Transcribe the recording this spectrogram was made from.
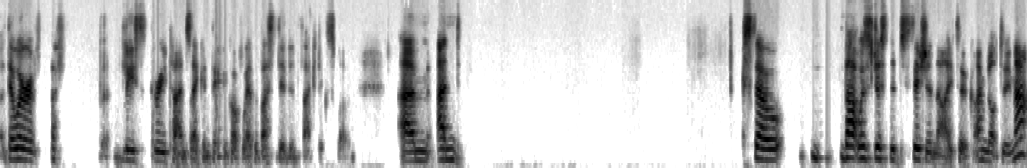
there were a, at least three times I can think of where the bus did in fact explode. Um, and so that was just the decision that I took. I'm not doing that.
